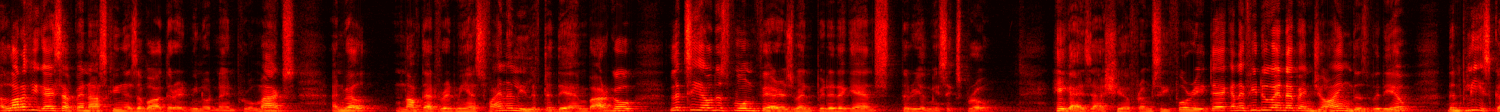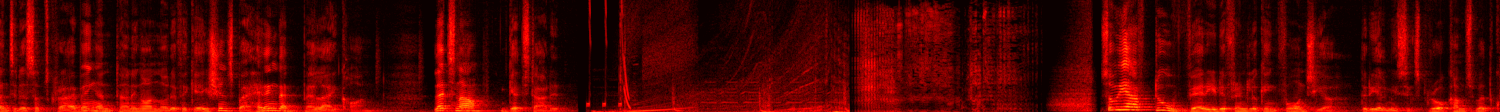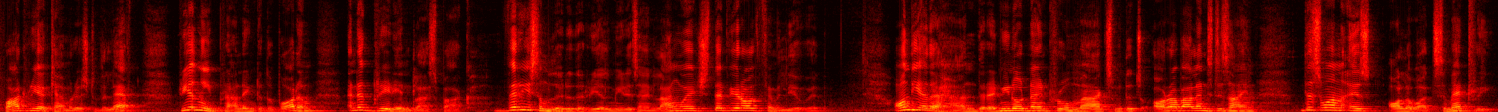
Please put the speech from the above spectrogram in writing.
A lot of you guys have been asking us about the Redmi Note 9 Pro Max and well, now that Redmi has finally lifted their embargo, let's see how this phone fares when pitted against the Realme 6 Pro. Hey guys, Ash here from C4E Tech and if you do end up enjoying this video, then please consider subscribing and turning on notifications by hitting that bell icon. Let's now get started. So we have two very different looking phones here. The Realme 6 Pro comes with quad rear cameras to the left, Realme branding to the bottom and a gradient glass back, very similar to the Realme design language that we are all familiar with. On the other hand, the Redmi Note 9 Pro Max with its Aura Balance design, this one is all about symmetry.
